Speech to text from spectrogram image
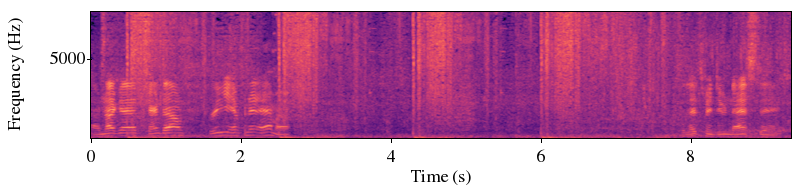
I'm not gonna turn down free infinite ammo. It lets me do nice things.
